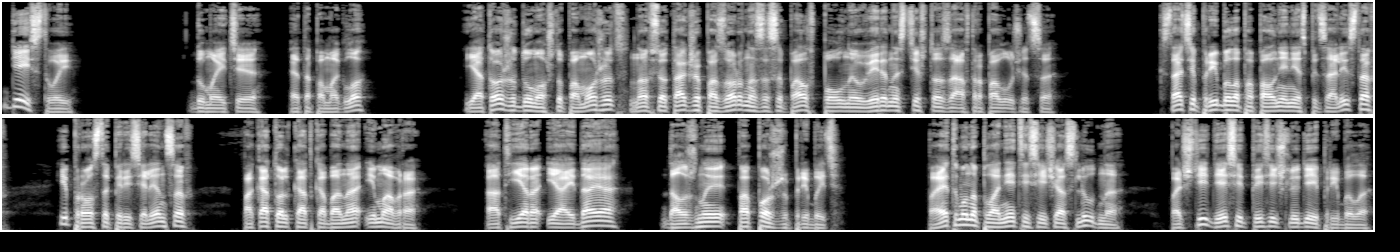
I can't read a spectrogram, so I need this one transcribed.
Действуй». «Думаете, это помогло?» Я тоже думал, что поможет, но все так же позорно засыпал в полной уверенности, что завтра получится. Кстати, прибыло пополнение специалистов и просто переселенцев, пока только от Кабана и Мавра. От Ера и Айдая должны попозже прибыть. Поэтому на планете сейчас людно, почти 10 тысяч людей прибыло.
